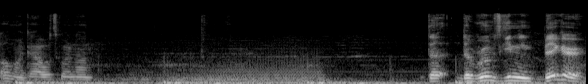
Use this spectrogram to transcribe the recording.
Oh my god, what's going on? The the room's getting bigger.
